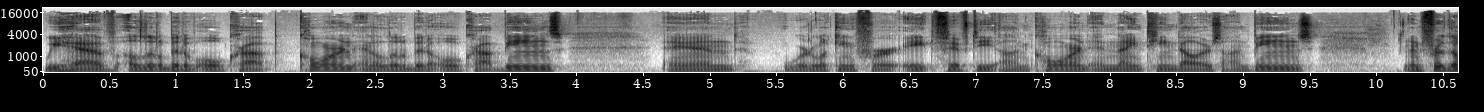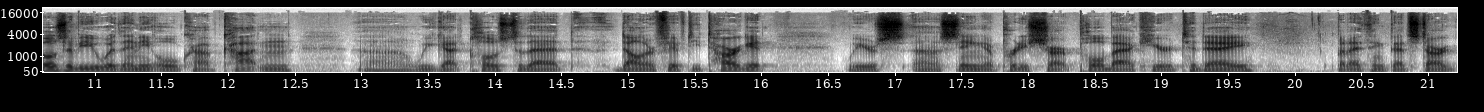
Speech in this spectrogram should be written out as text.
We have a little bit of old crop corn and a little bit of old crop beans, and we're looking for 850 on corn and $19 on beans. And for those of you with any old crop cotton, uh, we got close to that $1.50 target. We are uh, seeing a pretty sharp pullback here today, but I think that star-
